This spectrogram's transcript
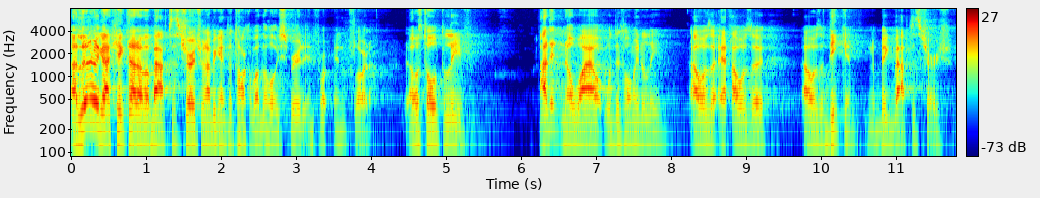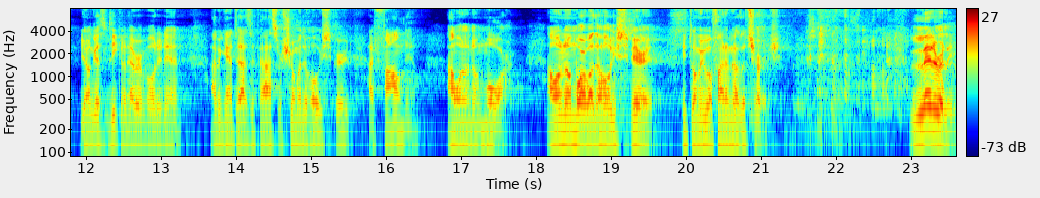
I literally got kicked out of a Baptist church when I began to talk about the Holy Spirit in, in Florida. I was told to leave. I didn't know why they told me to leave. I was a, I was a, I was a deacon in a big Baptist church, youngest deacon ever voted in. I began to ask the pastor, Show me the Holy Spirit. I found him. I want to know more. I want to know more about the Holy Spirit. He told me we'll find another church. Literally.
